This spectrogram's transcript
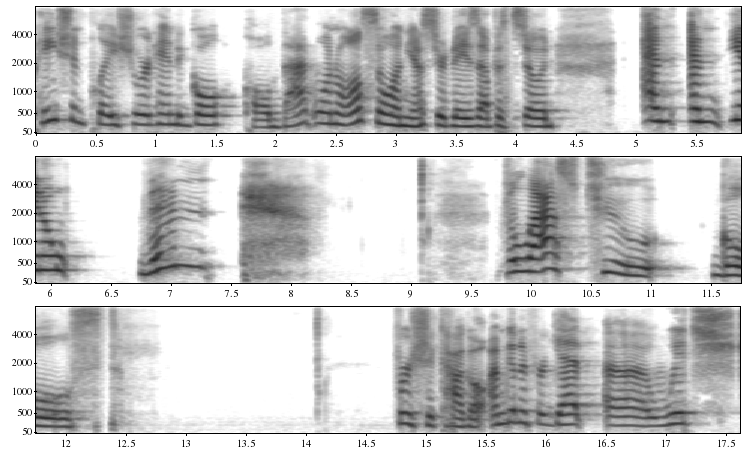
patient play, shorthanded goal. Called that one also on yesterday's episode. And and you know, then the last two goals for Chicago. I'm going to forget uh which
